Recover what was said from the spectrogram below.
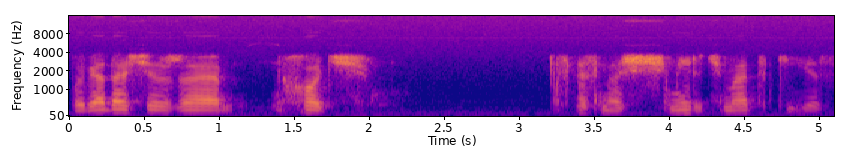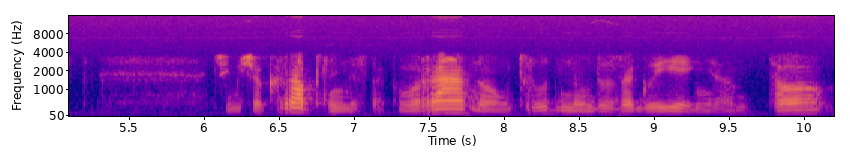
powiada się, że choć wczesna śmierć matki jest czymś okropnym, jest taką raną trudną do zagojenia, to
